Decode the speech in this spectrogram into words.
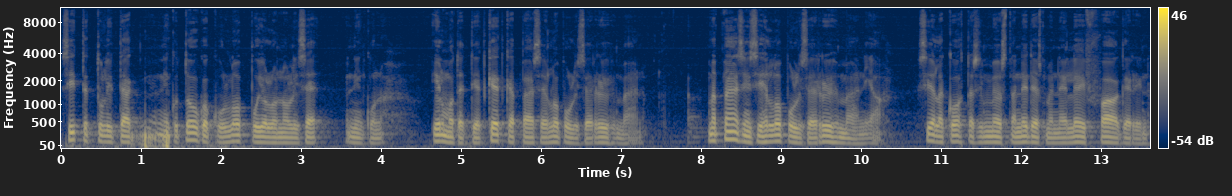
sitten tuli tämä niin kuin toukokuun loppu, jolloin oli se, niin kuin ilmoitettiin, että ketkä pääsee lopulliseen ryhmään. Mä pääsin siihen lopulliseen ryhmään ja siellä kohtasin myös tämän edesmenneen Leif Fagerin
